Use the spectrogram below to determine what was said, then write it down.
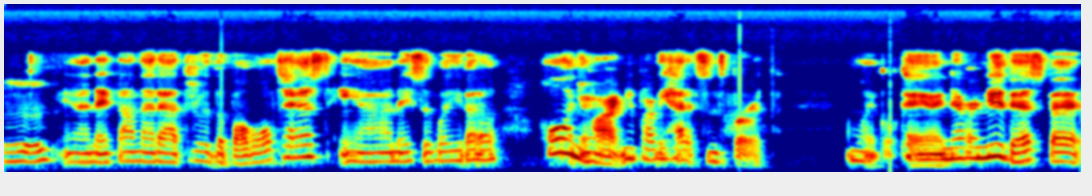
Mm-hmm. And they found that out through the bubble test, and they said, "Well, you got a hole in your heart and you probably had it since birth. I'm like, okay, I never knew this, but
